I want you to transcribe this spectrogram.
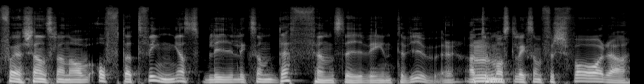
får jag känslan av, ofta tvingas bli liksom defensiv i intervjuer. Att du Mm. måste liksom försvara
